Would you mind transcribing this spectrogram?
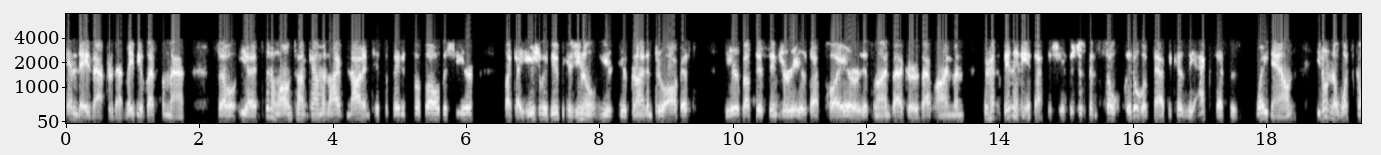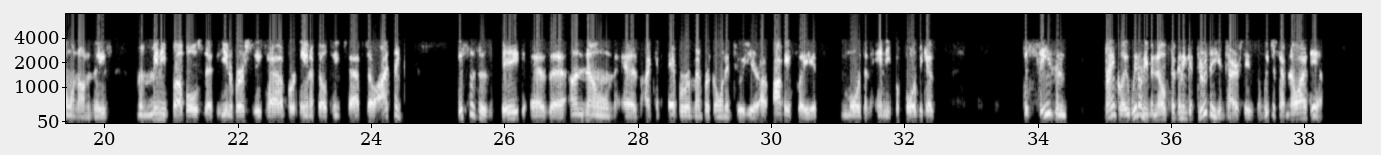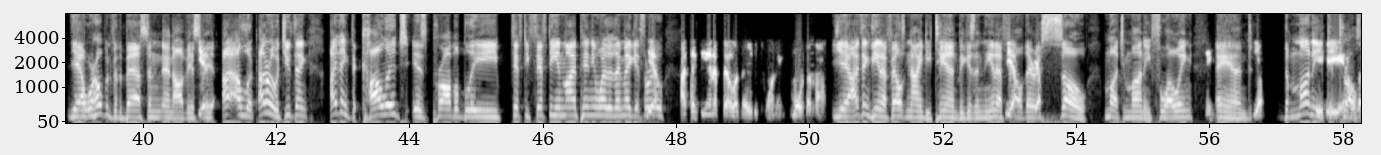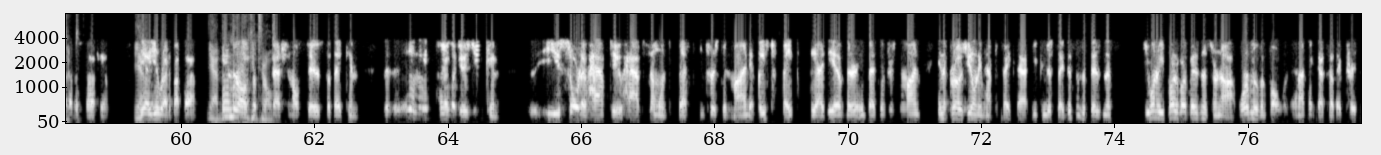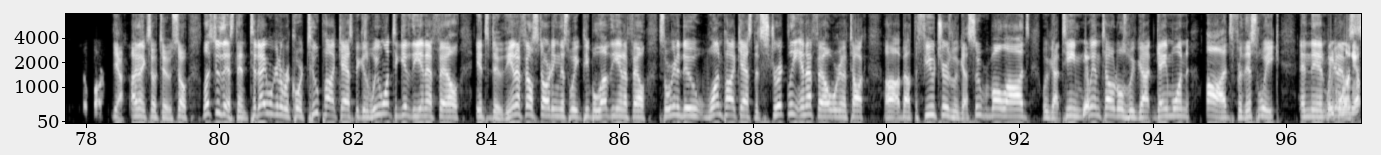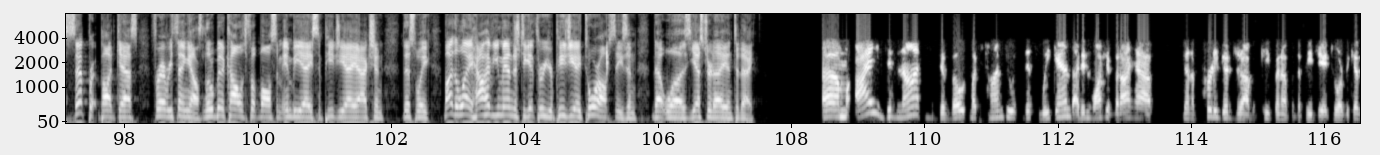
ten days after that, maybe less than that. So yeah, it's been a long time coming. I've not anticipated football this year like I usually do because you know you're, you're grinding through August. You hear about this injury or that player or this linebacker or that lineman. There hadn't been any of that this year. There's just been so little of that because the access is way down. You don't know what's going on in these mini bubbles that universities have or the NFL teams have. So I think this is as big as an unknown as I can ever remember going into a year. Obviously, it's more than any before because the season, frankly, we don't even know if they're going to get through the entire season. We just have no idea. Yeah, we're hoping for the best, and and obviously, Yeah. I, I look. I don't know what you think. I think that college is probably 50-50 in my opinion, whether they make it through. Yeah, I think the NFL is 80 20, more than that. Yeah, I think the NFL is 90-10 because in the NFL Yeah, there is so much money flowing, Mhm. and Yep. the money TV controls it. stuff. Yeah. Yeah. yeah, you're right about that. Yeah, the and they're also controls. professionals too, so they can. In, in colleges, you can you sort of have to have someone's best interest in mind, at least fake the idea of their best interest in mind. In the pros, you don't even have to fake that. You can just say, "This is a business. Do you want to be part of our business or not? We're moving forward," and I think that's how they've treated it so far. Yeah, I think so too. So let's do this then. Today we're going to record two podcasts because we want to give the NFL its due. The NFL starting this week. People love the NFL. So we're going to do one podcast that's strictly NFL. We're going to talk uh, about the futures. We've got Super Bowl odds. We've got team Yep. win totals. We've got game one odds for this week. And then we're going to have a yep. separate podcast for everything else. A little bit of college football, some NBA, some PGA action this week. By the way, how have you managed to get through your PGA Tour off season that was yesterday and today? Um, I did not devote much time to it this weekend. I didn't watch it, but I have done a pretty good job of keeping up with the PGA Tour because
